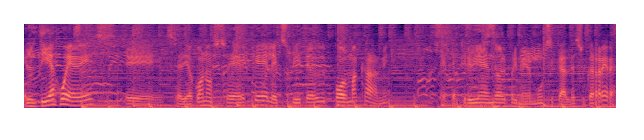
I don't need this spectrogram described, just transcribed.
El día jueves eh, se dio a conocer que el ex Paul McCartney está escribiendo el primer musical de su carrera.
